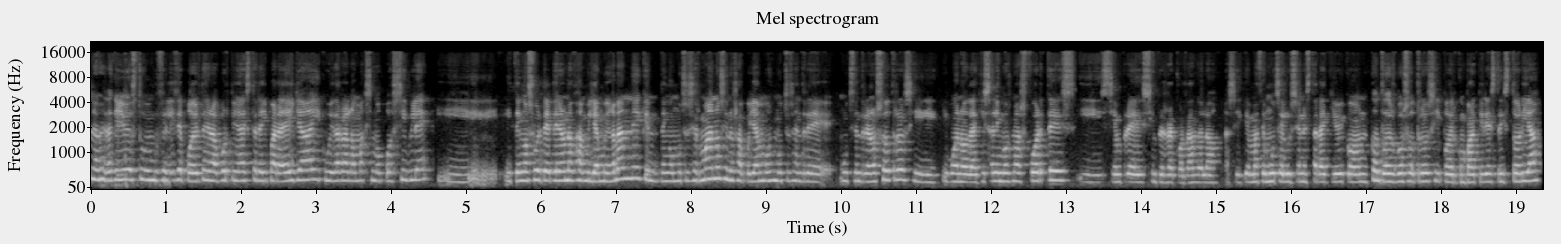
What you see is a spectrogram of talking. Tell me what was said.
la verdad que yo estuve muy feliz de poder tener la oportunidad de estar ahí para ella y cuidarla lo máximo posible. Y, tengo suerte de tener una familia muy grande, que tengo muchos hermanos y nos apoyamos muchos entre, muchos entre nosotros. Y, bueno, de aquí salimos más fuertes y siempre, siempre recordándola. Así que me hace mucha ilusión estar aquí hoy con, con todos vosotros y poder compartir esta historia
